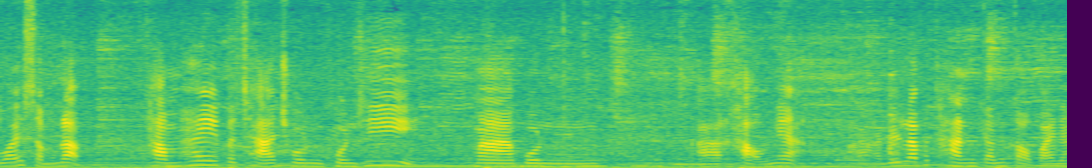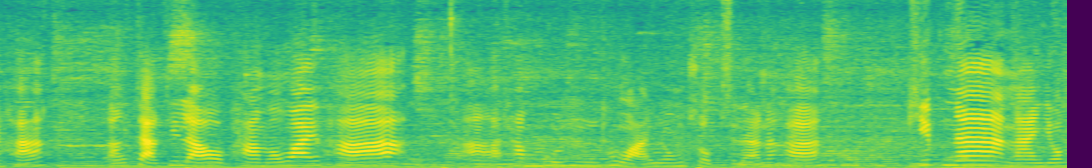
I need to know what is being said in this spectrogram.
ไว้สำหรับทำให้ประชาชนคนที่มาบนาเขาเนี่ยได้รับประทานกันต่อไปนะคะ หลังจากที่เราพามาไหว้พระอ่าทำบุญถวายลงศพเสร็จแล้วนะคะ คลิปหน้านายก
